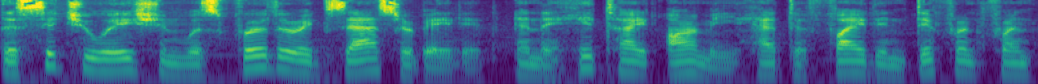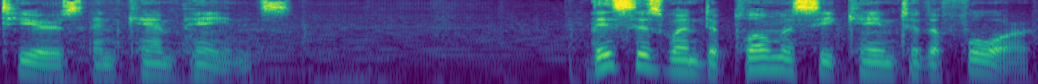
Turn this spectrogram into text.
The situation was further exacerbated and the Hittite army had to fight in different frontiers and campaigns. This is when diplomacy came to the fore,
